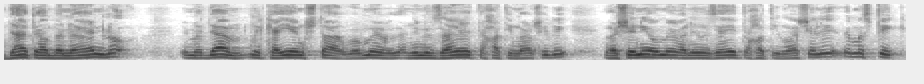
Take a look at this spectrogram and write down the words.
דעת רבנן לא. אם אדם מקיים שטר ואומר אני מזהה את החתימה שלי והשני אומר אני מזהה את החתימה שלי, זה מספיק.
